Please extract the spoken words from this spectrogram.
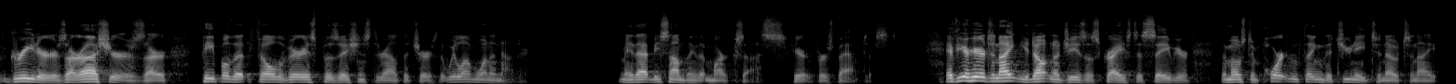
greeters, our ushers, our people that fill the various positions throughout the church, that we love one another. May that be something that marks us here at First Baptist. If you're here tonight and you don't know Jesus Christ as Savior, the most important thing that you need to know tonight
